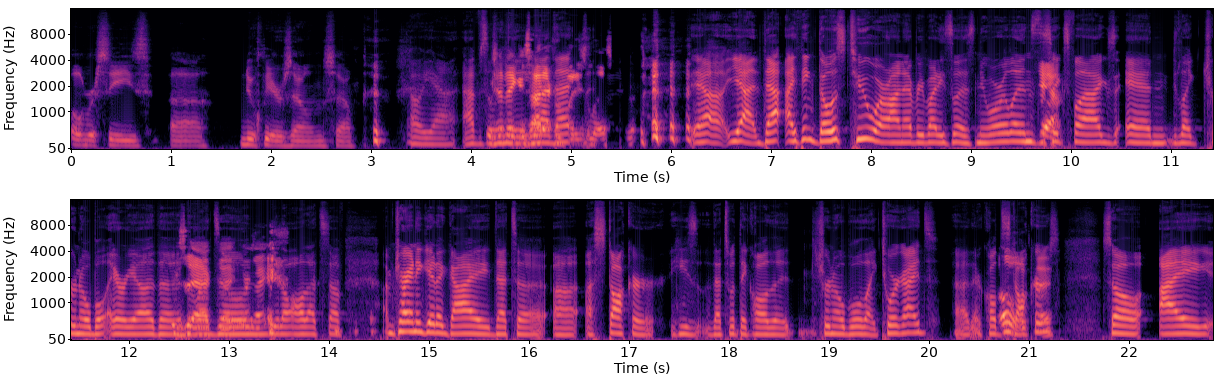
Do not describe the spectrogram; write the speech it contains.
overseas uh nuclear zone so Oh yeah, which absolutely. i think is yeah, on that- everybody's list yeah, yeah. That I think those two are on everybody's list: New Orleans, the Yeah. Six Flags, and like Chernobyl area, the, the red zone, right. you know, all that stuff. I'm trying to get a guy that's a a, a stalker. He's that's what they call the Chernobyl like tour guides. Uh, they're called Oh, okay. stalkers. So I,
